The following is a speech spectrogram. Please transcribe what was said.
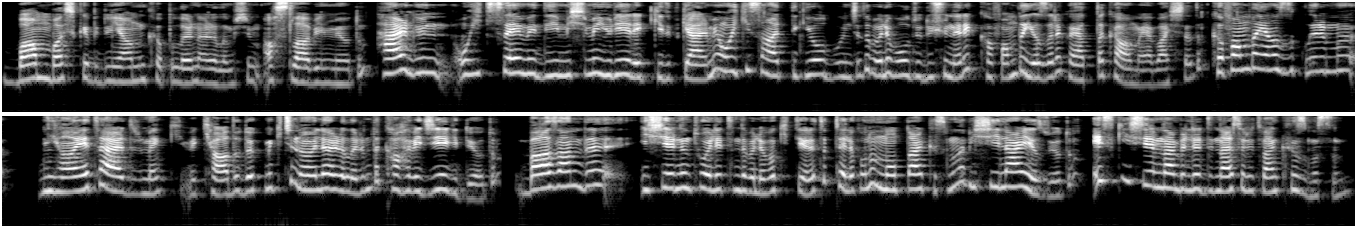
bambaşka bir dünyanın kapılarını aralamışım. Asla bilmiyordum. Her gün o hiç sevmediğim işime yürüyerek gidip gelmeye o iki saatlik yol boyunca da böyle bolca düşünerek kafamda yazarak hayatta kalmaya başladım. Kafamda yazdıklarımı nihayete erdirmek ve kağıda dökmek için öğle aralarımda kahveciye gidiyordum. Bazen de iş yerinin tuvaletinde böyle vakit yaratıp telefonun notlar kısmına bir şeyler yazıyordum. Eski iş yerimden birileri dinlerse lütfen kızmasın.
